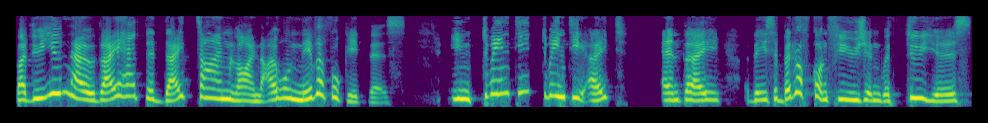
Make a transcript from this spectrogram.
But do you know they had the date timeline? I will never forget this. In 2028, and they, there's a bit of confusion with two years.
